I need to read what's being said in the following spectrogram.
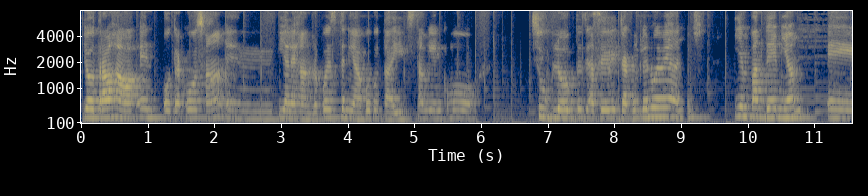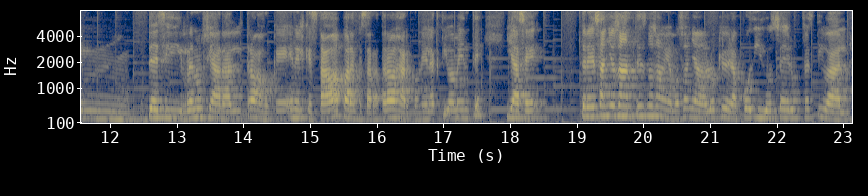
Yo trabajaba en otra cosa y Alejandro pues tenía Bogotá también como su blog desde hace, ya cumple nueve años. Y en pandemia em, decidí renunciar al trabajo que, en el que estaba para empezar a trabajar con él activamente. Y hace tres años antes nos habíamos soñado lo que hubiera podido ser un festival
